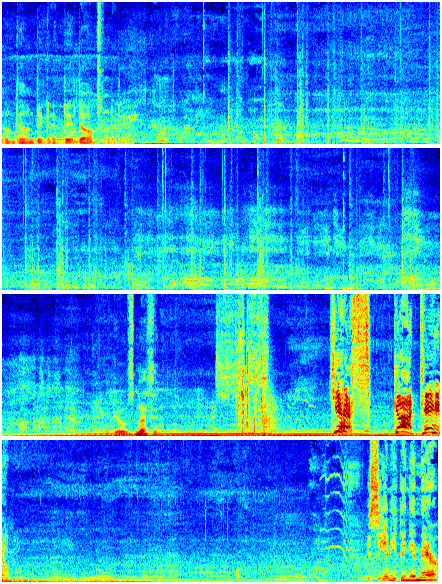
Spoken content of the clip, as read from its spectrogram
I'm done digging up dead dogs for today. Here goes nothing. Yes! God damn! You see anything in there?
